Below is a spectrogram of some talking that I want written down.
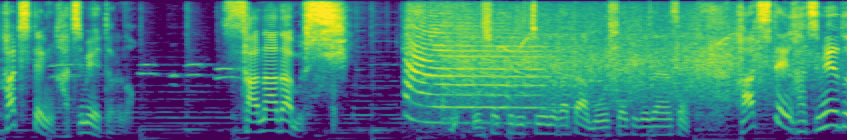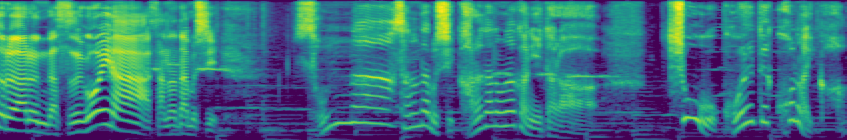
8.8メートルのサナダムシお食事中の方は申し訳ございません。8.8メートルあるんだ。すごいな。サナダムシそんなサナダムシ体の中にいたら腸を超えてこないか？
